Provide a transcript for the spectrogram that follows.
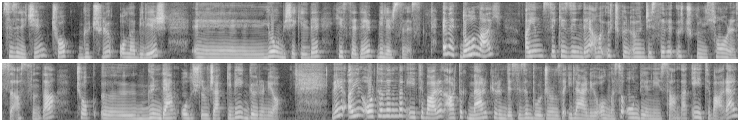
sizin için çok güçlü olabilir e, yoğun bir şekilde hissedebilirsiniz. Evet Dolunay ayın 8'inde ama 3 gün öncesi ve 3 gün sonrası aslında çok e, gündem oluşturacak gibi görünüyor ve ayın ortalarından itibaren artık Merkür'ün de sizin burcunuzda ilerliyor olması 11 Nisan'dan itibaren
